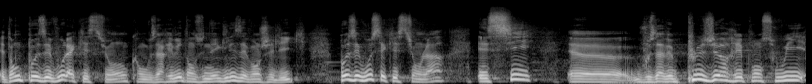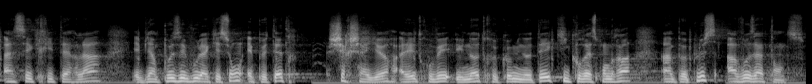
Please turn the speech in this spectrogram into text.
Et donc posez-vous la question, quand vous arrivez dans une église évangélique, posez-vous ces questions-là et si euh, vous avez plusieurs réponses oui à ces critères-là, eh bien posez-vous la question et peut-être cherchez ailleurs, allez trouver une autre communauté qui correspondra un peu plus à vos attentes.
